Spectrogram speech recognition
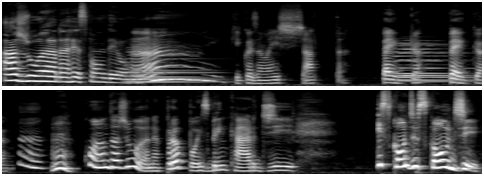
a Joana respondeu: Ai, que coisa mais chata. Pega, pega. "Hum, Hum, quando a Joana propôs brincar de esconde-esconde,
